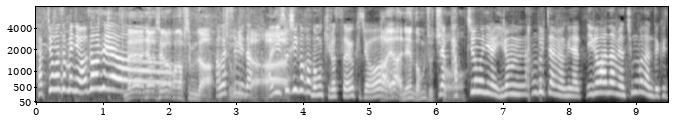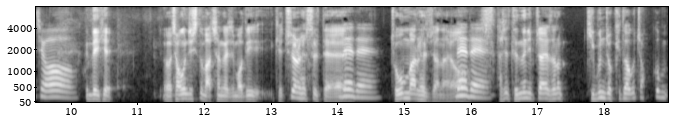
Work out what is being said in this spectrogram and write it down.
박중훈 선배님 어서 오세요. 네, 안녕하세요. 반갑습니다. 반갑습니다. 아니 수식어가 너무 길었어요, 그죠? 아예 아니에요. 너무 좋죠. 그냥 박중훈이랑 이름 한 글자면 그냥 이름 하나면 충분한데 그죠? 근데 이게 어, 정은지 씨도 마찬가지지만 어디 이렇게 출연을 했을 때 네네. 좋은 말을 해주잖아요. 네네. 사실 듣는 입장에서는 기분 좋기도 하고 조금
